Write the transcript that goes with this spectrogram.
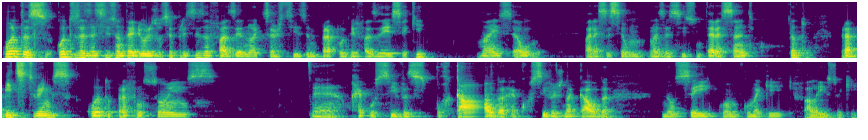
quantas, quantos exercícios anteriores você precisa fazer no Exercism para poder fazer esse aqui, mas é um, parece ser um, um exercício interessante, tanto para bitstrings quanto para funções é, recursivas por cauda, recursivas na cauda. Não sei como, como é que, que fala isso aqui.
